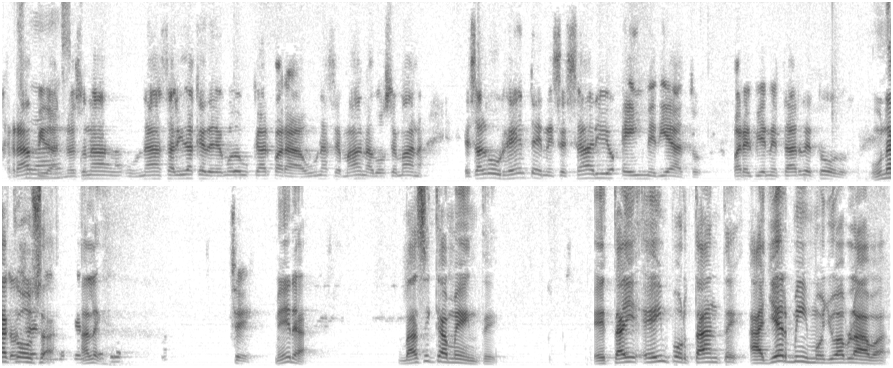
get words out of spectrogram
rápida. No es una, una salida que debemos de buscar para una semana, dos semanas. Es algo urgente, necesario e inmediato para el bienestar de todos. Una cosa, Alex. Sí. Mira, básicamente, está, es importante, ayer mismo yo hablaba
